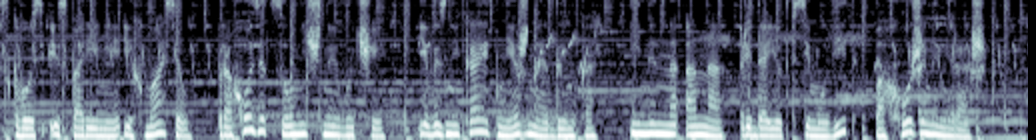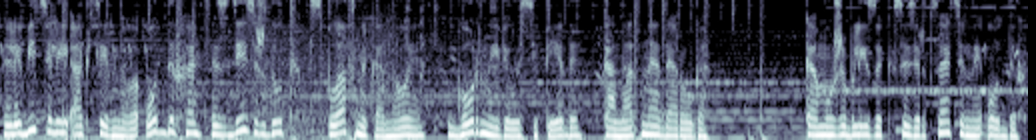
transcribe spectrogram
Сквозь испарение их масел проходят солнечные лучи, и возникает нежная дымка. Именно она придает всему вид, похожий на мираж. Любителей активного отдыха здесь ждут сплав на каноэ, горные велосипеды, канатная дорога. Кому же близок созерцательный отдых,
